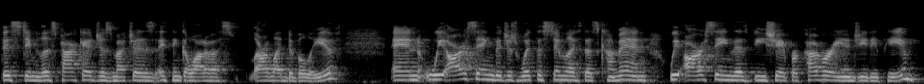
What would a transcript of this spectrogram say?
this stimulus package as much as I think a lot of us are led to believe. And we are seeing that just with the stimulus that's come in, we are seeing this V shaped recovery in GDP.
